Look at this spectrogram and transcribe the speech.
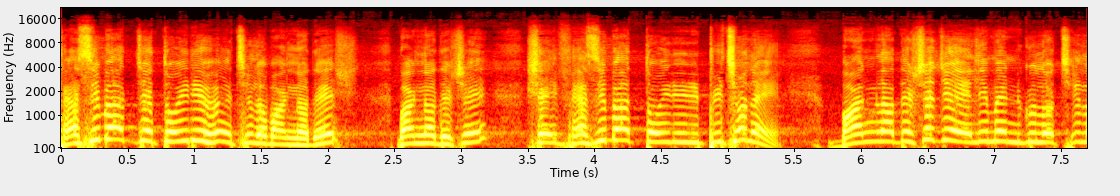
ফ্যাসিবাদ যে তৈরি হয়েছিল বাংলাদেশ, বাংলাদেশে, সেই ফ্যাসিবাদ তৈরির পিছনে বাংলাদেশে যে এলিমেন্টগুলো ছিল,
